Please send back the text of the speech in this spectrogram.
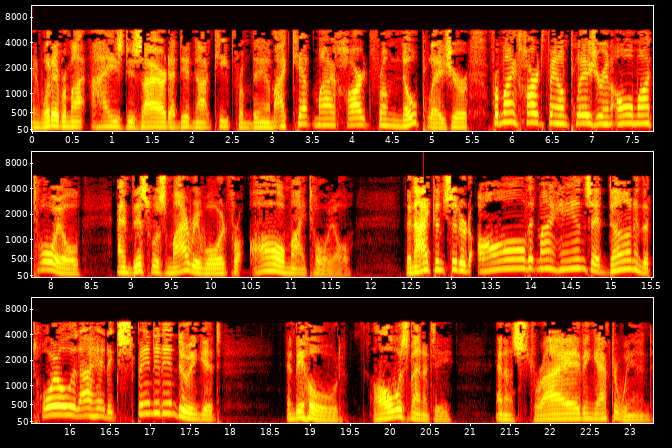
and whatever my eyes desired I did not keep from them. I kept my heart from no pleasure, for my heart found pleasure in all my toil, and this was my reward for all my toil. Then I considered all that my hands had done and the toil that I had expended in doing it, and behold, all was vanity and a striving after wind,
